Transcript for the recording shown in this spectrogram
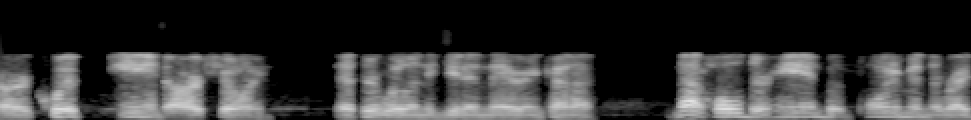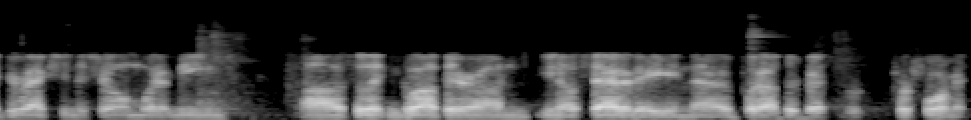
are equipped and are showing that they're willing to get in there and kind of not hold their hand, but point them in the right direction to show them what it means, uh, so they can go out there on you know Saturday and uh, put out their best performance.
